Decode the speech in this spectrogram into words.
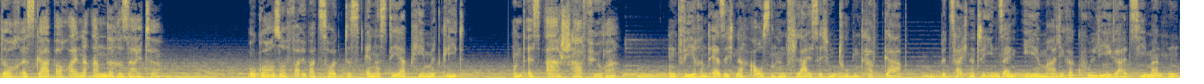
Doch es gab auch eine andere Seite. Ogorsow war überzeugtes NSDAP-Mitglied und SA-Scharführer und während er sich nach außen hin fleißig und tugendhaft gab, bezeichnete ihn sein ehemaliger Kollege als jemanden,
